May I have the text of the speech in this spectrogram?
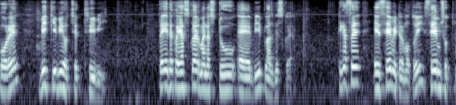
ফোর এ বি কি? বি হচ্ছে থ্রি বি তো এই দেখো a square minus two a b plus b square. ঠিক আছে? এই সেম এটার মতোই সেম সূত্র।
